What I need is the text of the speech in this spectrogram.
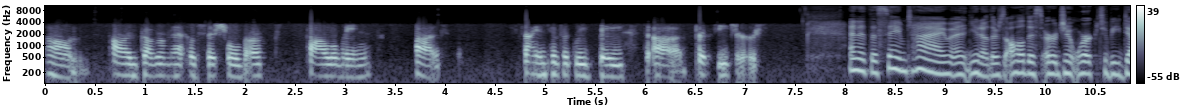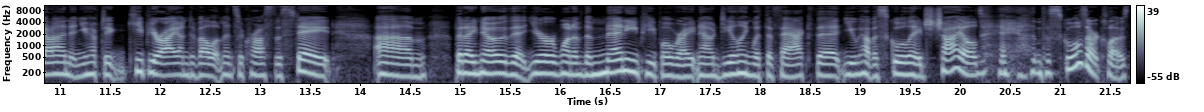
um, our government officials are following uh, scientifically based uh, procedures. And at the same time, you know, there's all this urgent work to be done, and you have to keep your eye on developments across the state. Um, but I know that you're one of the many people right now dealing with the fact that you have a school age child and the schools are closed.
